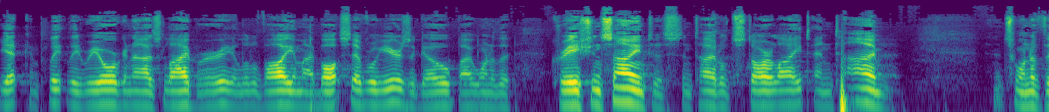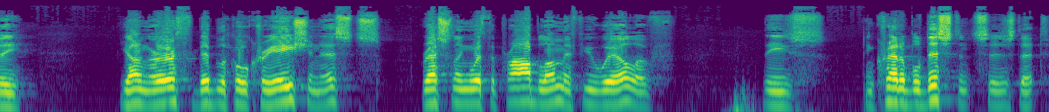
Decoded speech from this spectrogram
yet completely reorganized library, a little volume I bought several years ago by one of the creation scientists entitled Starlight and Time. It's one of the young earth biblical creationists wrestling with the problem, if you will, of these incredible distances that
